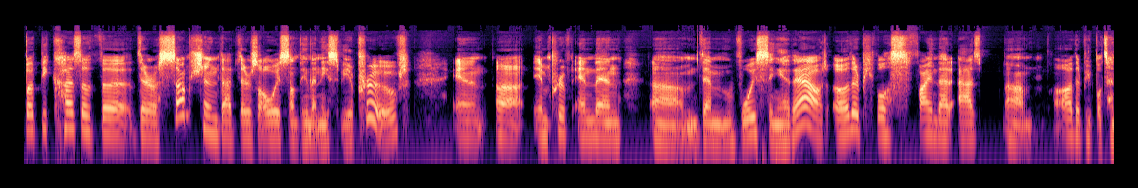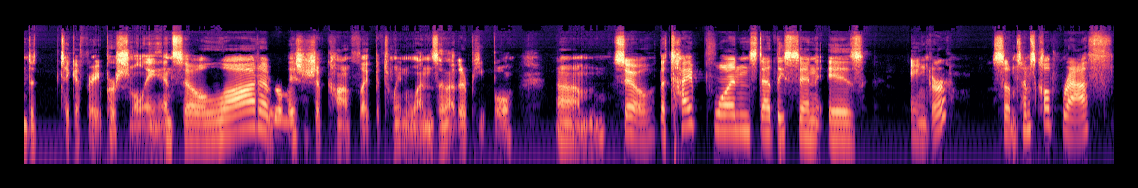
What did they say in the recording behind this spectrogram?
But because of the their assumption that there's always something that needs to be approved and uh, improved, and then um, them voicing it out, other people find that as um, other people tend to take it very personally, and so a lot of relationship conflict between ones and other people. Um, so the type one's deadly sin is anger sometimes called wrath.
